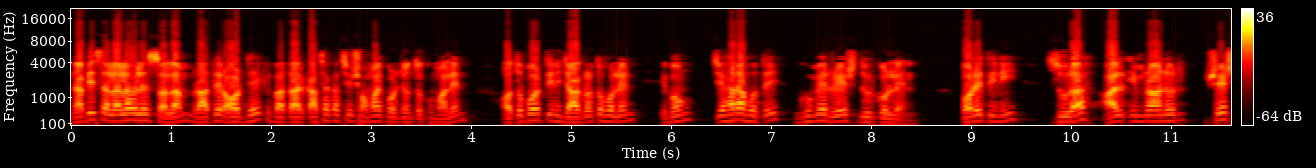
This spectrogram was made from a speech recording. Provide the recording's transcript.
নাবী সাল্লাহ সাল্লাম রাতের অর্ধেক বা তার কাছাকাছি সময় পর্যন্ত ঘুমালেন, অতপর তিনি জাগ্রত হলেন এবং চেহারা হতে ঘুমের রেশ দূর করলেন। পরে তিনি সুরাহ আল ইমরানুর শেষ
